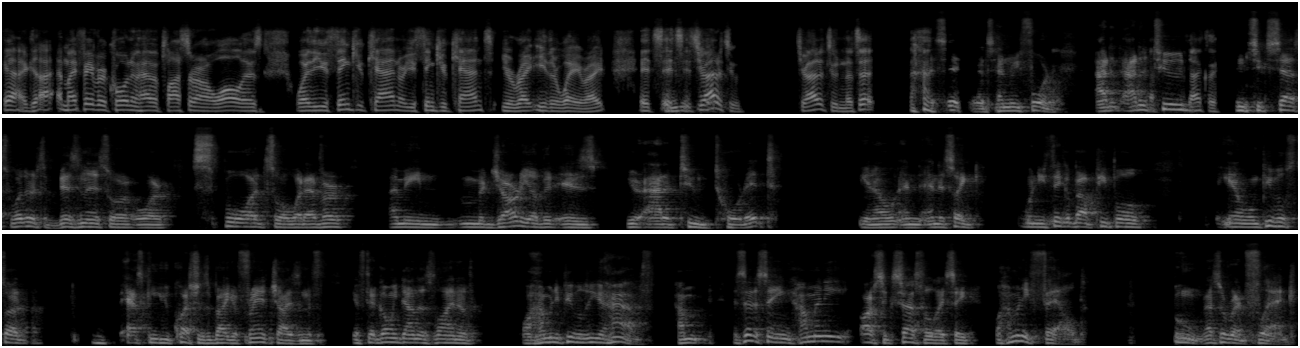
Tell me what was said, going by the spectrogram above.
yeah, yeah. My favorite quote and have it plastered on a wall is whether you think you can or you think you can't, you're right either way, right? It's it's it's your attitude. It's your attitude, and that's it. that's it. It's Henry Ford. attitude exactly. in success, whether it's a business or or sports or whatever. I mean, majority of it is your attitude toward it. You know, and and it's like when you think about people, you know, when people start asking you questions about your franchise, and if if they're going down this line of, well, how many people do you have? How instead of saying how many are successful, they say, well, how many failed? Boom, that's a red flag.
